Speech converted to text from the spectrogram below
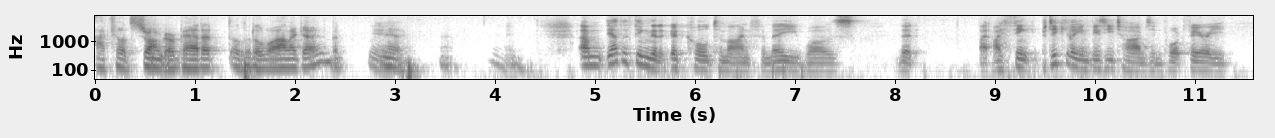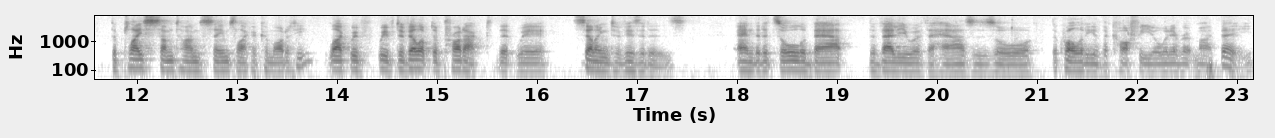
I felt stronger about it a little while ago, but Yeah. yeah. Um, the other thing that it, it called to mind for me was that I, I think, particularly in busy times in Port Fairy, the place sometimes seems like a commodity. Like we've, we've developed a product that we're selling to visitors, and that it's all about the value of the houses or the quality of the coffee or whatever it might be.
